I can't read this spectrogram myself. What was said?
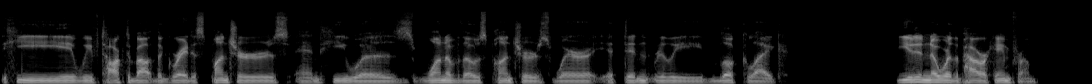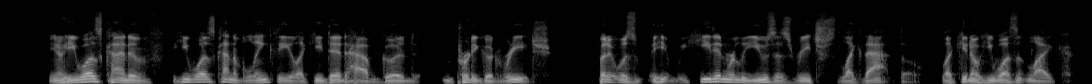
he we've talked about the greatest punchers and he was one of those punchers where it didn't really look like you didn't know where the power came from. You know he was kind of he was kind of lengthy like he did have good pretty good reach but it was he he didn't really use his reach like that though like you know he wasn't like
